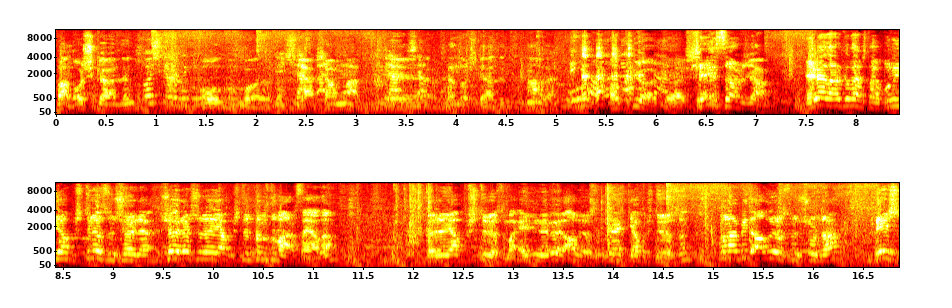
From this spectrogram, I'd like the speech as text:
Bak Hoş geldin. Hoş gördük. Oldum bu arada. iyi akşamlar. İyi E, akşamlar. sen de hoş geldin. Ne haber? Akıyor arkadaşlar. Şey soracağım. Evet arkadaşlar bunu yapıştırıyorsun şöyle. Şöyle şuraya yapıştırdığımızı varsayalım. Böyle yapıştırıyorsun. Bak eline böyle alıyorsun, direkt yapıştırıyorsun. Buna bir de alıyorsun şuradan. 5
